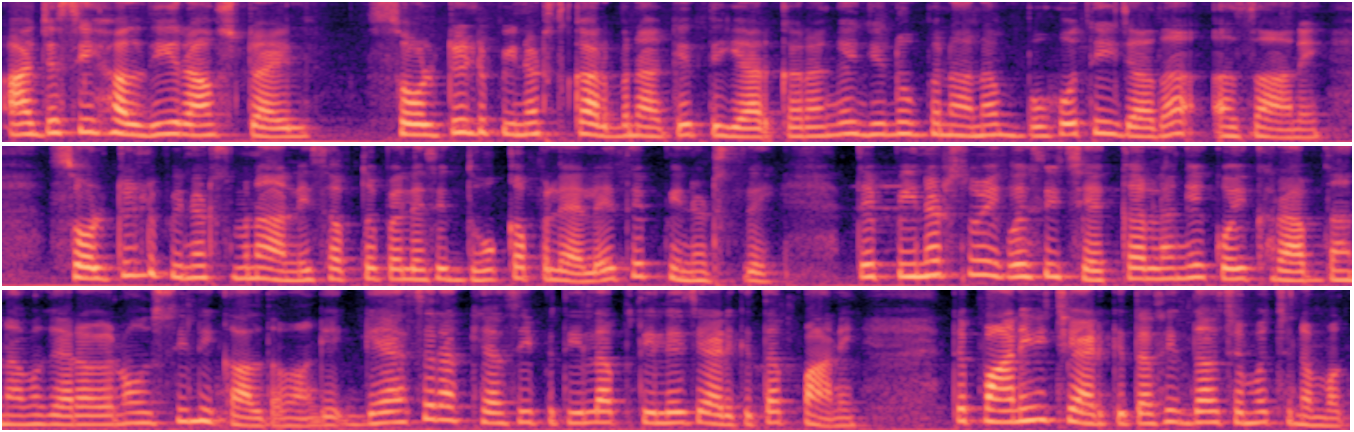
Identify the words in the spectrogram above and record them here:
ਅੱਜ ਅਸੀਂ ਹਲਦੀਰਾਮ ਸਟਾਈਲ ਸੋਲਟਡ ਪੀਨਟਸ ਘਰ ਬਣਾ ਕੇ ਤਿਆਰ ਕਰਾਂਗੇ, ਜਿਹਨੂੰ ਬਣਾਉਣਾ ਬਹੁਤ ਹੀ ਜ਼ਿਆਦਾ ਆਸਾਨ ਹੈ। ਸੋਲਟਡ ਪੀਨਟਸ ਬਣਾਉਣ ਲਈ ਸਭ ਤੋਂ ਪਹਿਲੇ ਅਸੀਂ 2 ਕੱਪ ਲੈ ਲਏ ਤੇ ਪੀਨਟਸ ਦੇ। ਤੇ ਪੀਨਟਸ ਨੂੰ ਇੱਕ ਵਾਰ ਅਸੀਂ ਚੈੱਕ ਕਰ ਲਾਂਗੇ, ਕੋਈ ਖਰਾਬ ਦਾਣਾ ਵਗੈਰਾ ਹੋਇਆ ਨਾ ਅਸੀਂ ਨਿਕਾਲ ਦਵਾਂਗੇ। ਗੈਸ ਤੇ ਰੱਖਿਆ ਸੀ, ਪਤੀਲਾ, ਪਤੀਲੇ 'ਚ ਐਡ ਕੀਤਾ ਪਾਣੀ। ਤੇ ਪਾਣੀ ਵਿੱਚ ਐਡ ਕੀਤਾ ਸੀ 10 ਚਮਚ ਨਮਕ।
